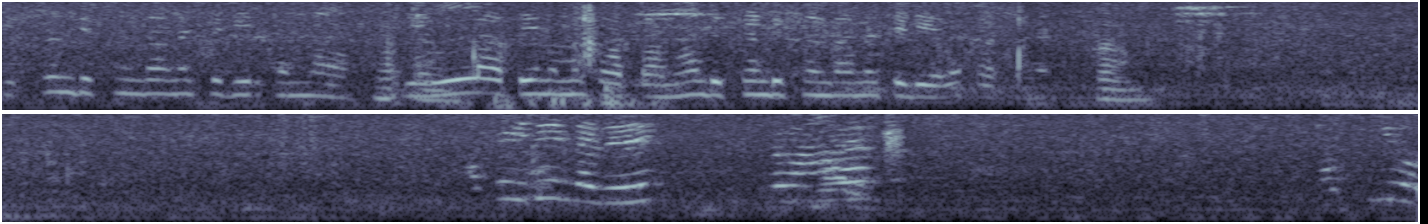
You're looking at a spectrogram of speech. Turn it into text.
டிஃப்ரெண்ட் டிஃப்ரெண்டான செடி இருக்கோம்னா எல்லாத்தையும் நம்ம காட்டாம டிஃப்ரெண்ட் டிஃப்ரெண்டான செடியெல்லாம் காட்டுங்க ஆ அப்ப இது என்னது. ஐயோ.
